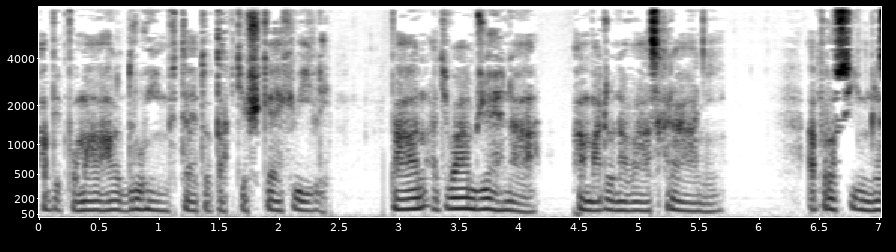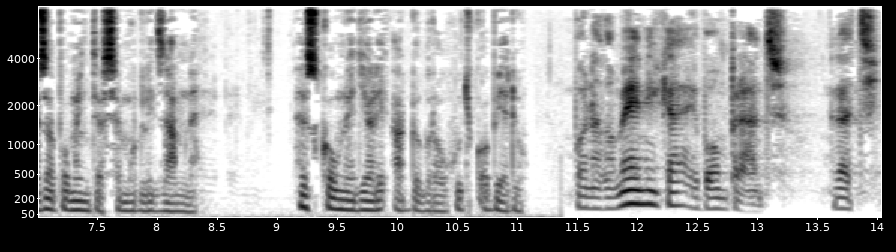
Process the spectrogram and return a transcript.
aby pomáhal druhým v této tak těžké chvíli. Pán ať vám žehná a Madonna vás chrání. A prosím, nezapomeňte se modlit za mne. Hezkou neděli a dobrou chuť k obědu. Buona domenica e buon pranzo. Grazie.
